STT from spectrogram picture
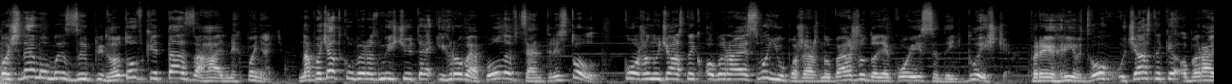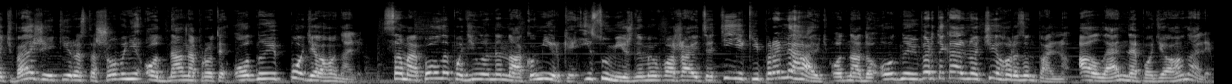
Почнемо ми з підготовки та загальних понять. На початку ви розміщуєте ігрове поле в центрі столу. Кожен учасник обирає свою пожежну вежу, до якої сидить ближче. При грі вдвох учасники обирають вежі, які розташовані одна напроти одної по діагоналі. Саме поле поділене на комірки, і суміжними вважаються ті, які прилягають одна до одної вертикально чи горизонтально, але не по діагоналі.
